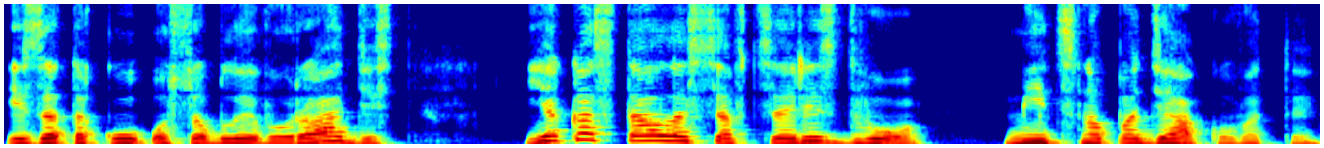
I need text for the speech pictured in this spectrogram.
і за таку особливу радість, яка сталася в це Різдво, міцно подякувати.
